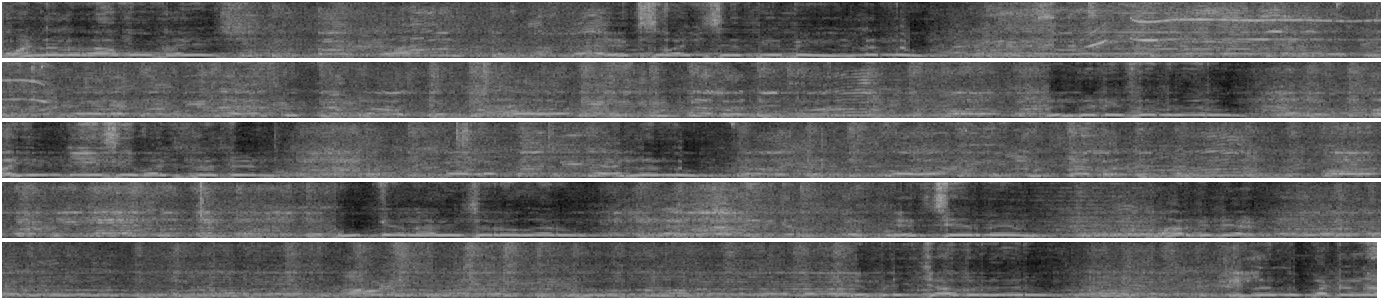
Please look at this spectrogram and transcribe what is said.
మండల Ramu Mahesh ex vice MPP Venkateshwar garu INTC vice president Illandu. Bhukya Nageswararao garu ex chairman market yard MD Jafar garu Illandu పట్టణ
